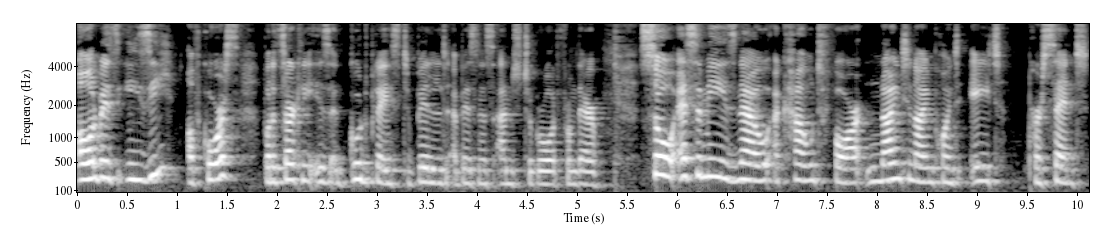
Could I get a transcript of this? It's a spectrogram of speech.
always easy, of course, but it certainly is a good place to build a business and to grow it from there. So SMEs now account for 99.8%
